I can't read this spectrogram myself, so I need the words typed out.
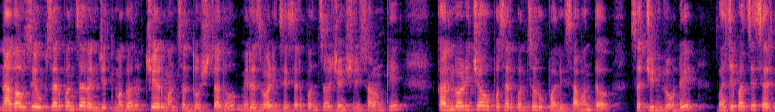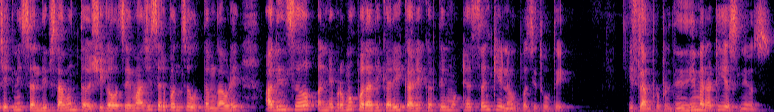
नागावचे उपसरपंच रणजित मगर चेअरमन संतोष जाधव मिरजवाडीचे सरपंच जयश्री साळुंखे कारंदवाडीच्या उपसरपंच रुपाली सावंत सचिन लोंढे भाजपाचे सरचिटणीस संदीप सावंत शिगावचे माजी सरपंच उत्तम गावडे आदींसह अन्य प्रमुख पदाधिकारी कार्यकर्ते मोठ्या संख्येनं उपस्थित होते. इस्लामपूर प्रतिनिधी मराठी एस न्यूज.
